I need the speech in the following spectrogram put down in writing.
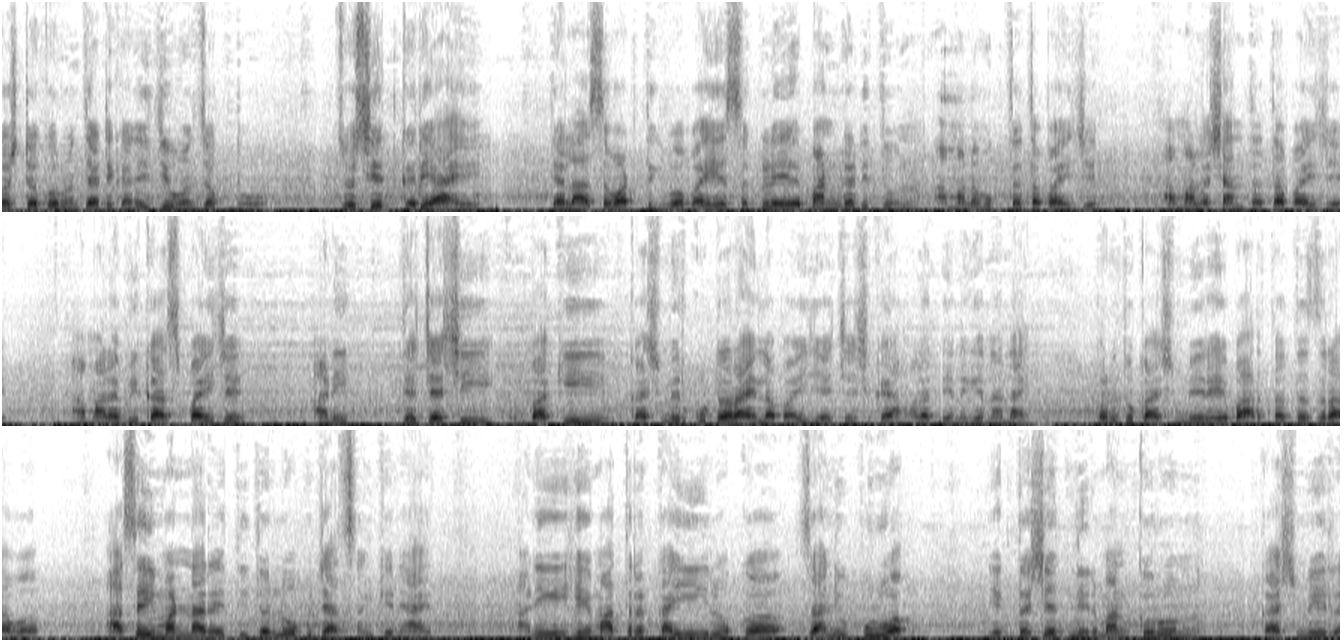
कष्ट करून त्या ठिकाणी जीवन जगतो जो शेतकरी आहे त्याला असं वाटतं की बाबा हे सगळे भानगडीतून आम्हाला मुक्तता पाहिजे आम्हाला शांतता पाहिजे आम्हाला विकास पाहिजे आणि त्याच्याशी बाकी काश्मीर कुठं राहायला पाहिजे याच्याशी काही आम्हाला देणं घेणं नाही. परंतु काश्मीर हे भारतातच राहावं असंही म्हणणारे तिथं लोक जास्त संख्येने आहेत. आणि हे मात्र काही लोक जाणीवपूर्वक एक दशेत निर्माण करून काश्मीर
